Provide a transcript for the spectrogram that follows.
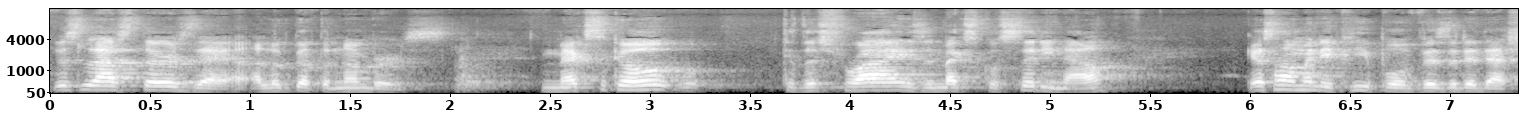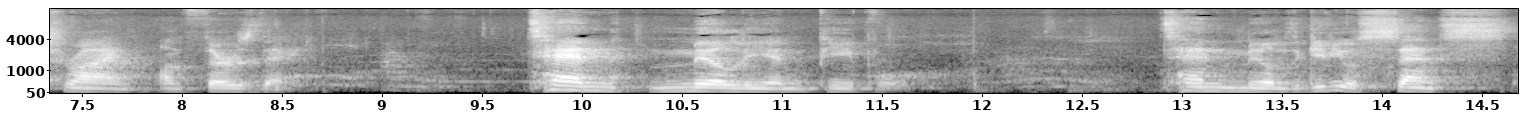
This last Thursday, I looked up the numbers. Mexico, because the shrine is in Mexico City now, guess how many people visited that shrine on Thursday? 10 million people. 10 million. To give you a sense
